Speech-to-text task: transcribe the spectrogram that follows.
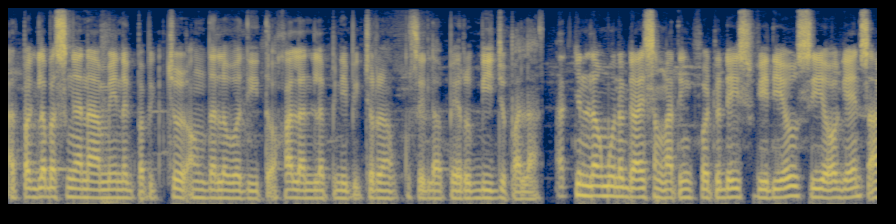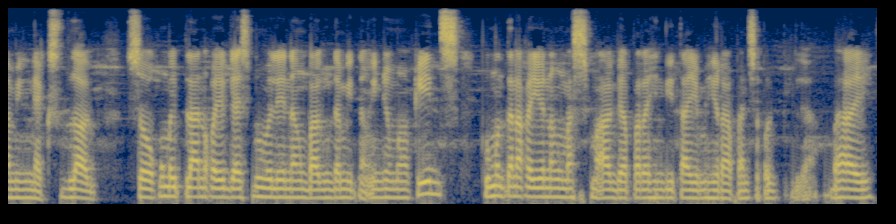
At paglabas nga namin nagpa-picture ang dalawa dito. Akala nila pinipicture ko sila pero video pala. At yun lang muna guys ang ating for today's video. See you again sa aming next vlog. So kung may plano kayo guys bumili ng bagong damit ng inyong mga kids, pumunta na kayo ng mas maaga para hindi tayo mahirapan sa pagpila. Bye!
